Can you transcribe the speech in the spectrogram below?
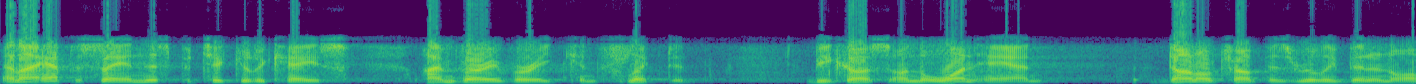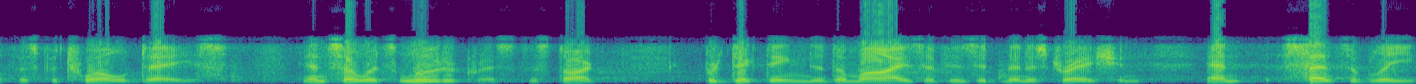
And I have to say, in this particular case, I'm very, very conflicted because, on the one hand, Donald Trump has really been in office for 12 days. And so it's ludicrous to start predicting the demise of his administration. And sensibly,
